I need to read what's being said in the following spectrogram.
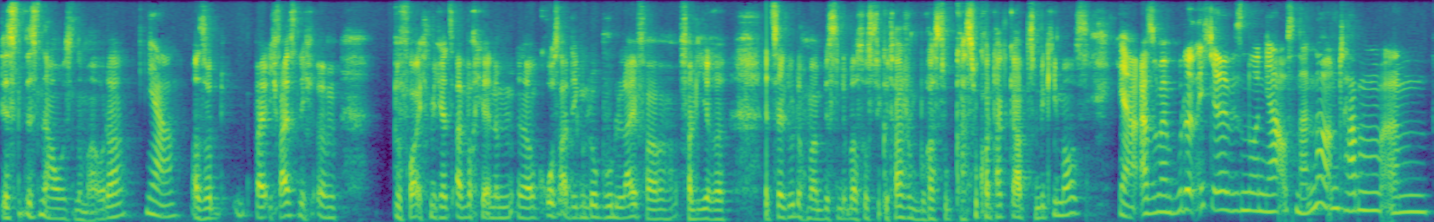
das, das ist eine Hausnummer, oder? Ja. Also, weil ich weiß nicht, ähm, bevor ich mich jetzt einfach hier in, einem, in einer großartigen Lobhudelei ver verliere, erzähl du doch mal ein bisschen über das lustige Taschenbuch. Hast du, hast du Kontakt gehabt zu Mickey Mouse? Ja, also mein Bruder und ich, äh, wir sind nur ein Jahr auseinander und haben ähm,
